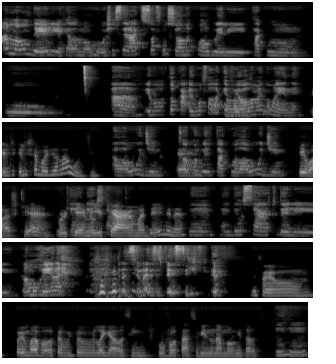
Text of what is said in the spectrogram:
A mão dele, aquela mão roxa, será que só funciona quando ele tá com o. Ah, eu vou tocar. Eu vou falar que é Alaúde. viola, mas não é, né? Ele, ele chamou de alaúde. Alaúde? Só É. quando ele tá com o alaúde? Eu acho que é, Porque porque é meio que certo. a arma dele, né? É, aí deu certo dele não morrer, né? pra ser mais específica. Foi, um, foi uma volta muito legal, assim, tipo, voltar subindo na mão e tal. Uhum.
